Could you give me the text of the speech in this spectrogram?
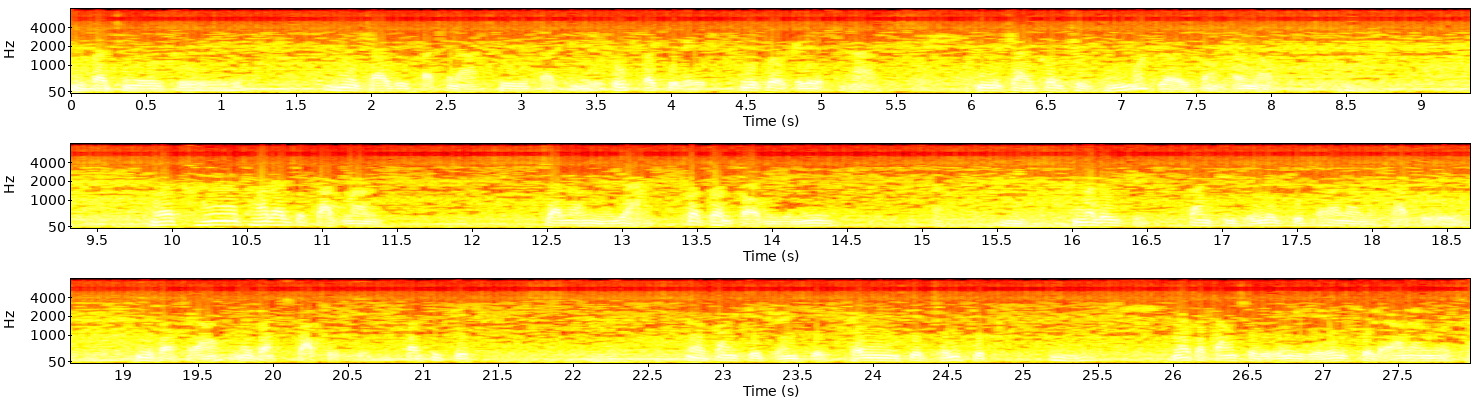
วิปัสสนาคือไม่ใช่วิปัสสนาคือวิปัสสนาทุกข์กิเลสมีตัวกิเลสนะมีใจคนจริงทั้งหมดเลยของภายนอกแล้วถ้าถ้าเราจะตัดมันจะนำอยากก็ต้นตอมอยู่นี้มาดูจิตตั้งจิตอยู่ในจิตว่านามาสติเองไม่ต้องเสียไม่ต้องสติสติจิต แล้วตั้งจิตเป็นจิตเป็นจิตถึงจิตแล้วก็ตั้งสติเป็นจิตเห็นจิตแล้วนั้นส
